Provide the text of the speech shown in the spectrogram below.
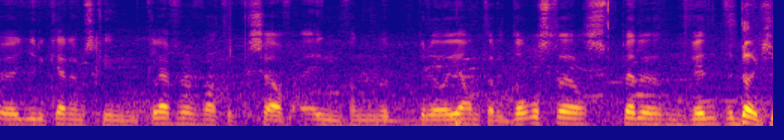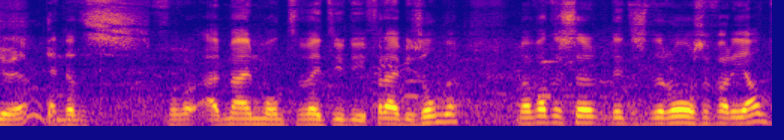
eh, jullie kennen misschien Clever, wat ik zelf een van de briljantere dobbelstelspellen vind. Dankjewel. En dat is voor, uit mijn mond, weten jullie, vrij bijzonder. Maar wat is er, dit is de roze variant,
